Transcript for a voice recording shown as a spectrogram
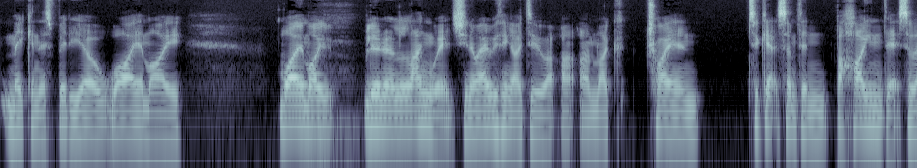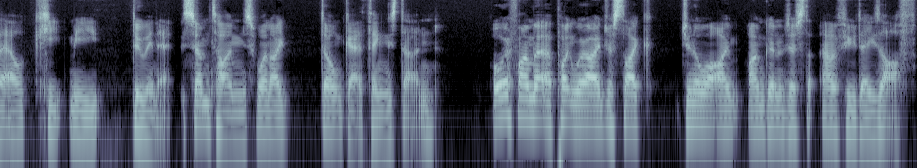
making this video? Why am I, why am I learning a language? You know, everything I do, I, I'm like trying to get something behind it so that it'll keep me doing it. Sometimes when I don't get things done, or if I'm at a point where I'm just like, do you know what, I'm I'm gonna just have a few days off.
